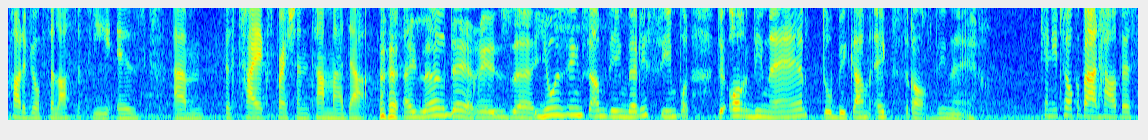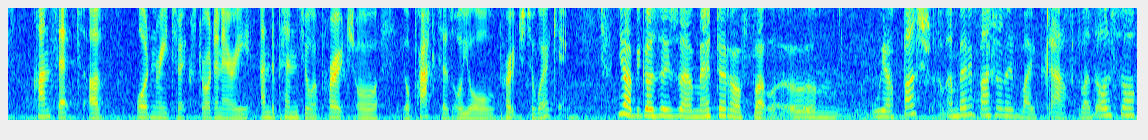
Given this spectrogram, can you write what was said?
part of your philosophy is um, this Thai expression tamada. I learned there is uh, using something very simple, the ordinaire, to become extraordinaire. Can you talk about how this concept of ordinary to extraordinary underpins your approach or your practice or your approach to working? Yeah, because it's a matter of uh, um, we are passion. I'm very passionate by craft, but also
